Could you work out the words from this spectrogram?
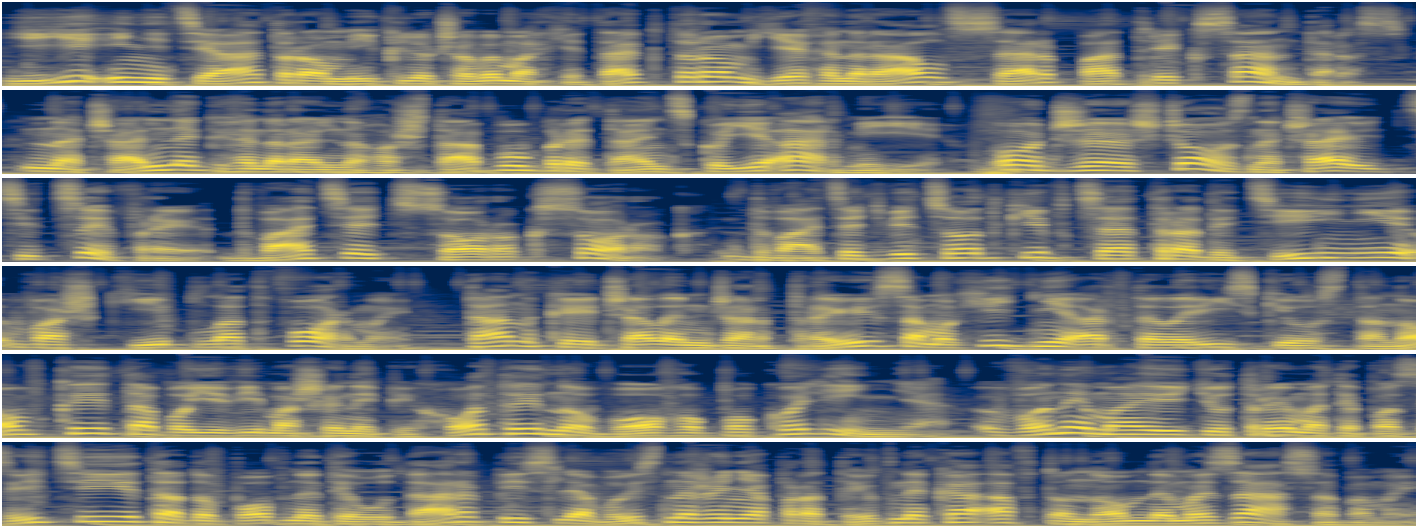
Її ініціатором і ключовим архітектором є генерал Сер Патрік Сандерс, начальник генерального штабу британської армії. Отже, що означають ці цифри 20, 40, 40? 20% – це традиційні важкі платформи, танки Challenger 3, самохідні артилерійські установки та бойові машини піхоти нового покоління. Вони мають утримати позиції та доповнити удар після виснаження противника автономними засобами.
